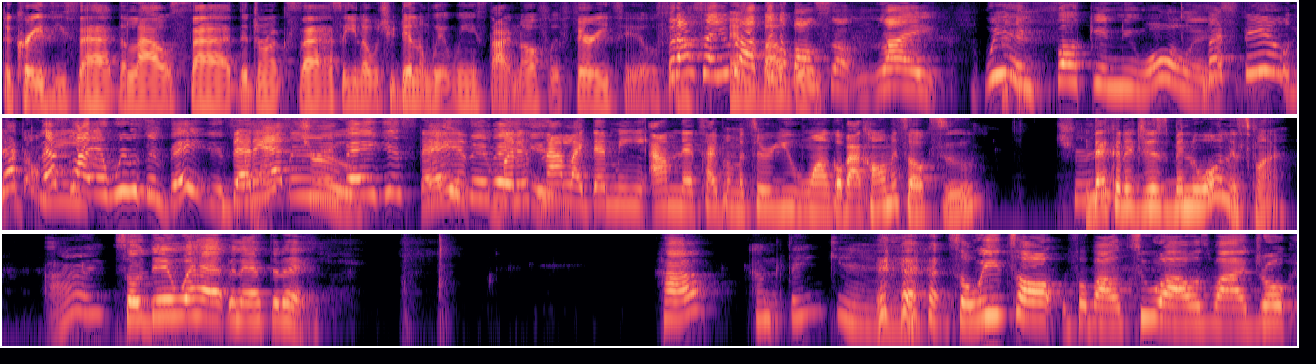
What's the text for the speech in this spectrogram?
the crazy side, the loud side, the drunk side, so you know what you're dealing with. We ain't starting off with fairy tales. But and- I'm saying you gotta think about something. Like we in fucking New Orleans. But still, that don't That's mean like if we was in Vegas. that What is true. In Vegas Stay stays in, but Vegas. it's not like that. Mean I'm that type of material you want to go back home and talk to. True. That could have just been New Orleans fun. All right. So then what happened after that? Huh? I'm thinking. so we talked for about two hours while I drove.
